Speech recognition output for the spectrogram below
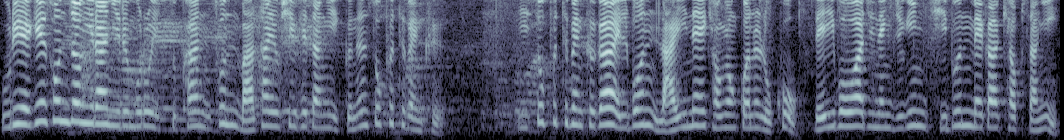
우리에게 손정이란 이름으로 익숙한 손 마사요시 회장이 이끄는 소프트뱅크. 이 소프트뱅크가 일본 라인의 경영권을 놓고 네이버와 진행 중인 지분 매각 협상이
